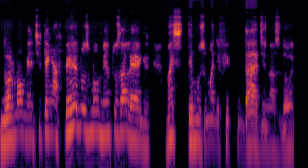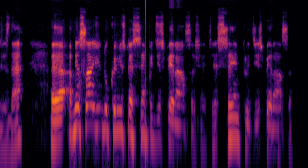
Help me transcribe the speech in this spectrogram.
normalmente tem a fé nos momentos alegres, mas temos uma dificuldade nas dores, né? É, a mensagem do Cristo é sempre de esperança, gente, é sempre de esperança.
